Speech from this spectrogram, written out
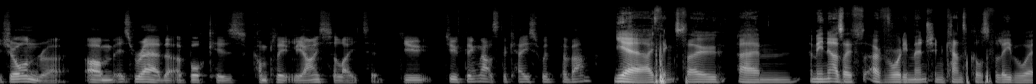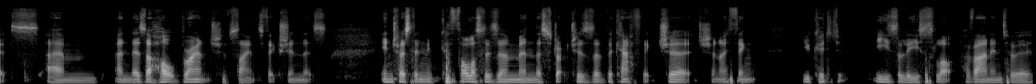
genre? Um, it's rare that a book is completely isolated. Do you do you think that's the case with Pavane? Yeah, I think so. Um, I mean, as I've, I've already mentioned, Canticles for Leibowitz, um, and there's a whole branch of science fiction that's interested in Catholicism and the structures of the Catholic Church. And I think you could easily slot Pavane into a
